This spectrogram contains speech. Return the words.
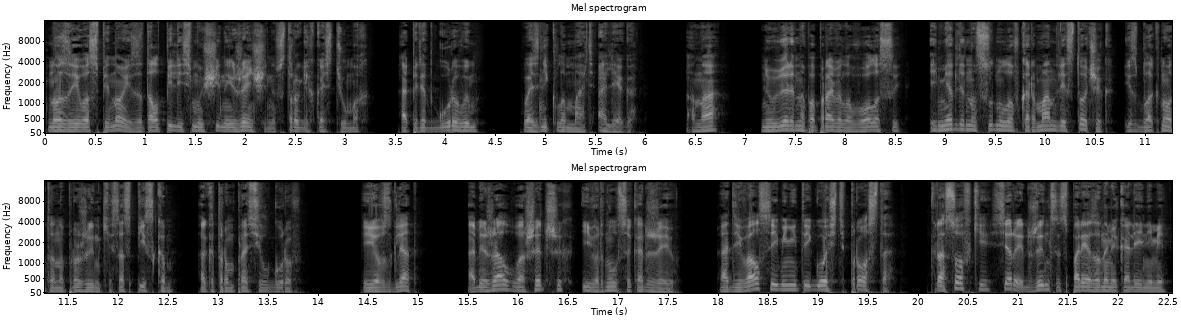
но за его спиной затолпились мужчины и женщины в строгих костюмах, а перед Гуровым возникла мать Олега. Она неуверенно поправила волосы и медленно сунула в карман листочек из блокнота на пружинке со списком, о котором просил Гуров. Ее взгляд обежал вошедших и вернулся к Аджею. Одевался именитый гость просто. Кроссовки, серые джинсы с порезанными коленями,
